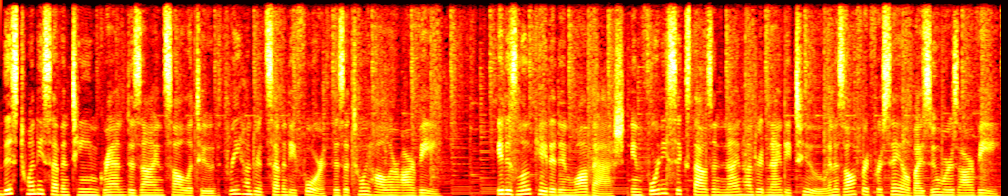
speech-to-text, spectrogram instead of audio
This 2017 Grand Design Solitude 374th is a toy hauler RV. It is located in Wabash, in 46,992 and is offered for sale by Zoomers RV.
